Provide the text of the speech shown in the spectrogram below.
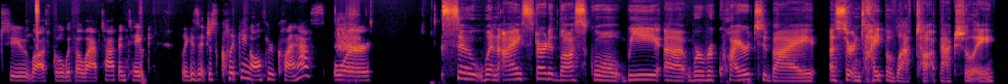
to law school with a laptop and take like is it just clicking all through class or? So when i started law school we uh, were required to buy a certain type of laptop actually.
